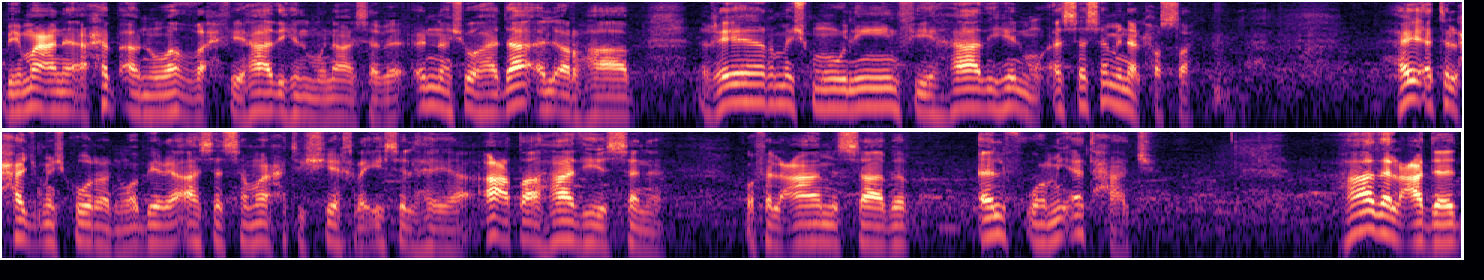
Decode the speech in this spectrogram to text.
بمعنى أحب أن أوضح في هذه المناسبة أن شهداء الإرهاب غير مشمولين في هذه المؤسسة من الحصة. هيئة الحج مشكورا وبرئاسة سماحة الشيخ رئيس الهيئة أعطى هذه السنة وفي العام السابق 1100 حاج. هذا العدد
